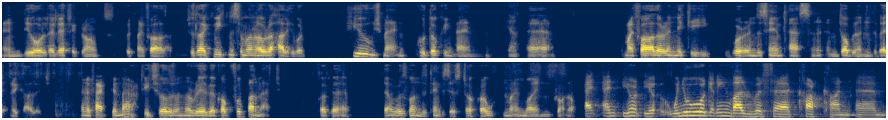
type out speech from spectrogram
in the old athletic grounds with my father. It was like meeting someone out of Hollywood. Huge man, good looking man. Yeah. Uh, my father and Nicky were in the same class in, in Dublin, the veterinary college. And in fact, they marked each other in a Railway Cup football match. But uh, that was one of the things that stuck out in my mind growing up. And, and you're, you're, when you were getting involved with uh, Corkcon, um,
